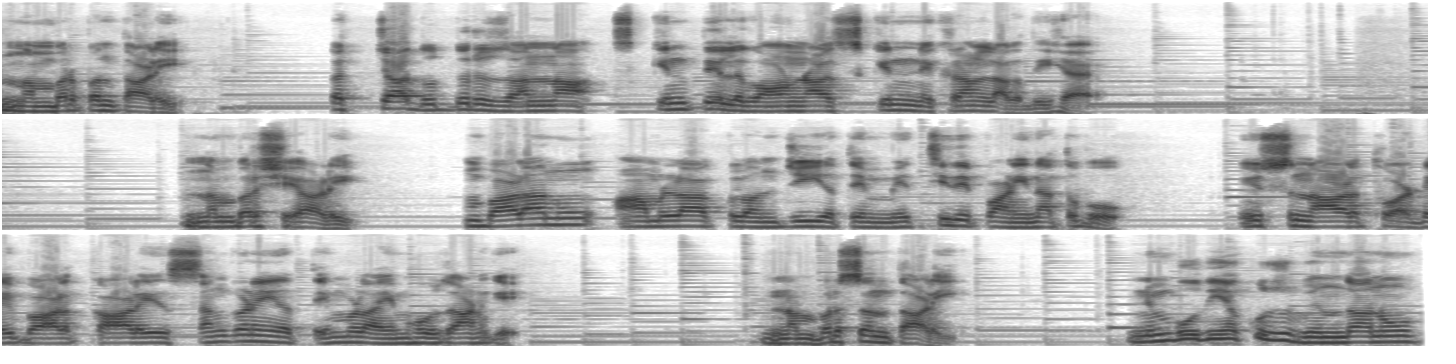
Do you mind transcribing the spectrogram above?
ਨੰਬਰ 45 ਕੱਚਾ ਦੁੱਧ ਰੋਜ਼ਾਨਾ ਸਕਿਨ ਤੇ ਲਗਾਉਣ ਨਾਲ ਸਕਿਨ ਨਿਖਰਨ ਲੱਗਦੀ ਹੈ। ਨੰਬਰ 46 ਵਾਲਾਂ ਨੂੰ ਆਮਲਾ, ਕਲੌਂਜੀ ਅਤੇ ਮੇਥੀ ਦੇ ਪਾਣੀ ਨਾਲ ਧੋਵੋ। ਇਸ ਨਾਲ ਤੁਹਾਡੇ ਵਾਲ ਕਾਲੇ, ਸੰਘਣੇ ਅਤੇ ਮੁਲਾਇਮ ਹੋ ਜਾਣਗੇ। ਨੰਬਰ 47 ਨਿੰਬੂ ਦੀਆਂ ਕੁਝ ਬਿੰਦਾਂ ਨੂੰ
